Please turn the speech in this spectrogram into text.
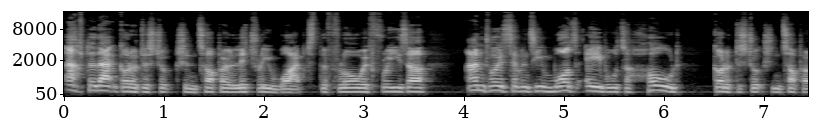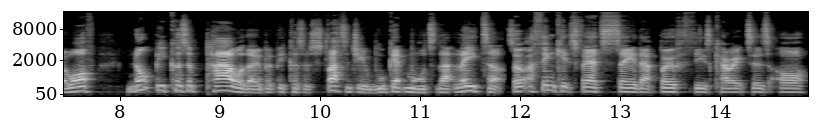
After that, God of Destruction Toppo literally wiped the floor with Frieza. Android 17 was able to hold God of Destruction Toppo off, not because of power though, but because of strategy, and we'll get more to that later. So I think it's fair to say that both of these characters are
